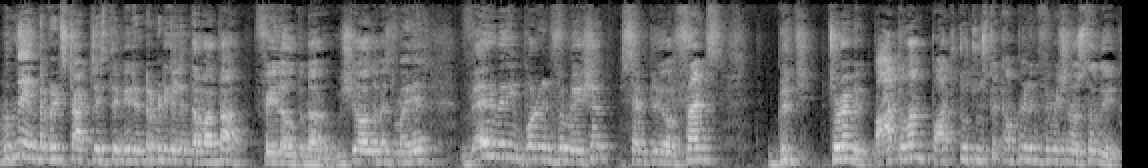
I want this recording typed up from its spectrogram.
ముందే ఇంటర్మీడియట్ స్టార్ట్ చేస్తే మీరు ఇంటర్మీడియట్ వెళ్ళిన తర్వాత ఫెయిల్ అవుతున్నారు. Wish all the best my very very important information send to your friends bridge చూడండి పార్ట్ వన్ పార్ట్ టూ చూస్తే కంప్లీట్ ఇన్ఫర్మేషన్ వస్తుంది.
